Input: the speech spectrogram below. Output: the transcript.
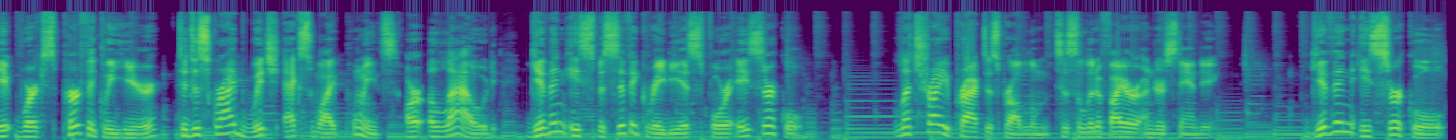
It works perfectly here to describe which xy points are allowed given a specific radius for a circle. Let's try a practice problem to solidify our understanding. Given a circle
